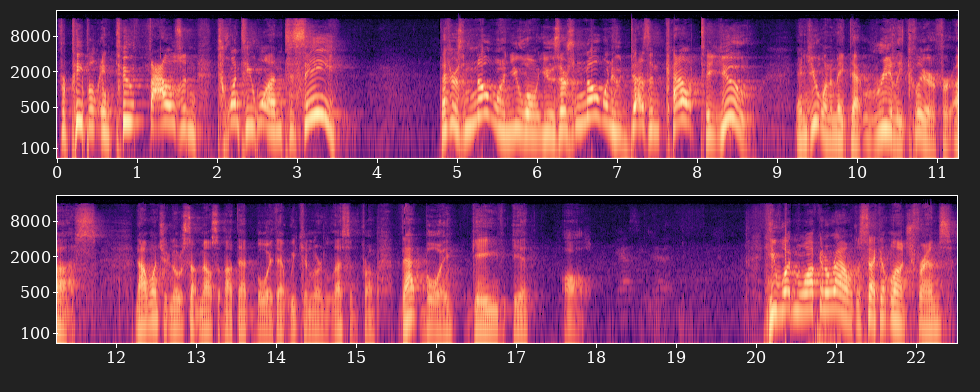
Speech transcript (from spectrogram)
for people in 2021 to see. That there's no one you won't use. There's no one who doesn't count to you. And you want to make that really clear for us. Now, I want you to notice something else about that boy that we can learn a lesson from. That boy gave it all. He, he wasn't walking around with a second lunch, friends.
